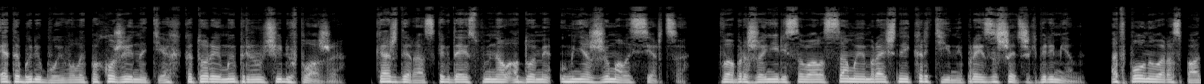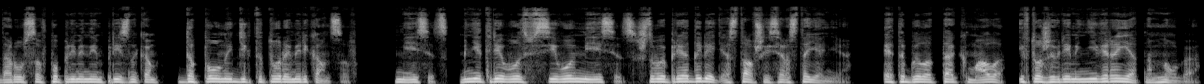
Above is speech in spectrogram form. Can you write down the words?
Это были буйволы, похожие на тех, которые мы приручили в плаже. Каждый раз, когда я вспоминал о доме, у меня сжималось сердце. Воображение рисовало самые мрачные картины произошедших перемен. От полного распада русов по племенным признакам до полной диктатуры американцев. Месяц. Мне требовалось всего месяц, чтобы преодолеть оставшееся расстояние. Это было так мало и в то же время невероятно много.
